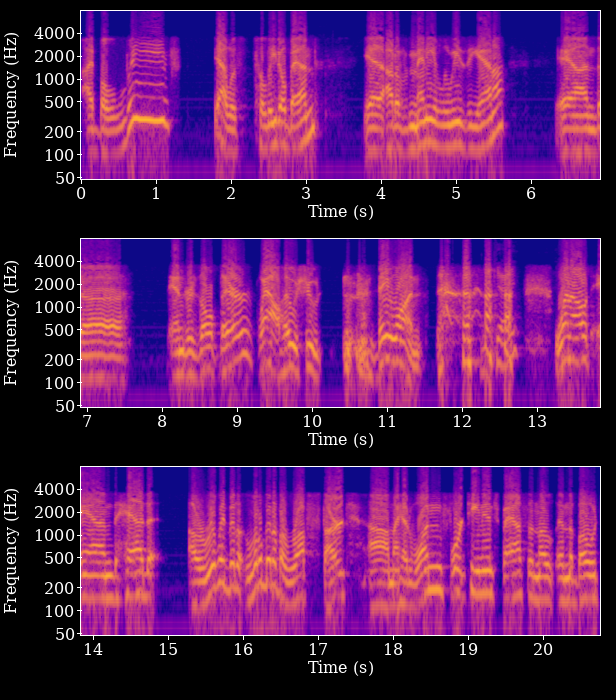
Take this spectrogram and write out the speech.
I believe, yeah, it was Toledo Bend, yeah, out of Many, Louisiana, and uh, end result there. Wow, oh shoot, day one. Okay. Went out and had a really bit, a little bit of a rough start. Um, I had one 14 inch bass in the in the boat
